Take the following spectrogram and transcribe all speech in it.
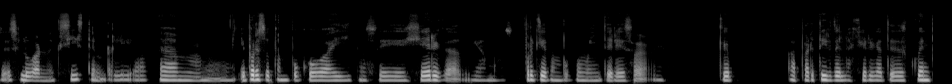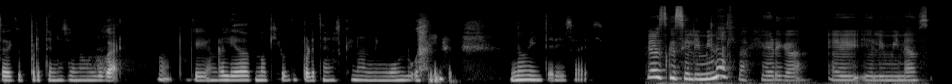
ese lugar no existe en realidad. y por eso tampoco hay, no sé, jerga, digamos, porque tampoco me interesa que a partir de la jerga te des cuenta de que pertenecen a un lugar, ¿no? porque en realidad no quiero que pertenezcan a ningún lugar, no me interesa eso. Pero es que si eliminas la jerga eh, y eliminas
